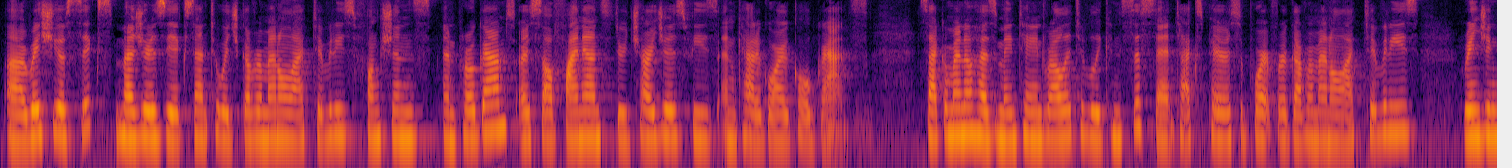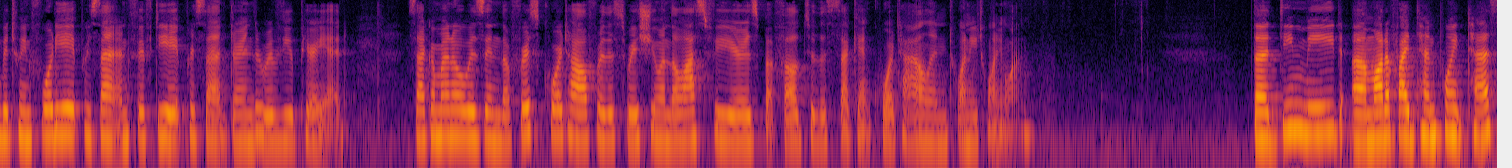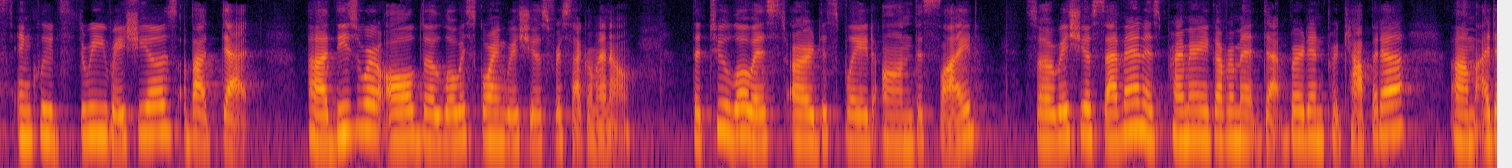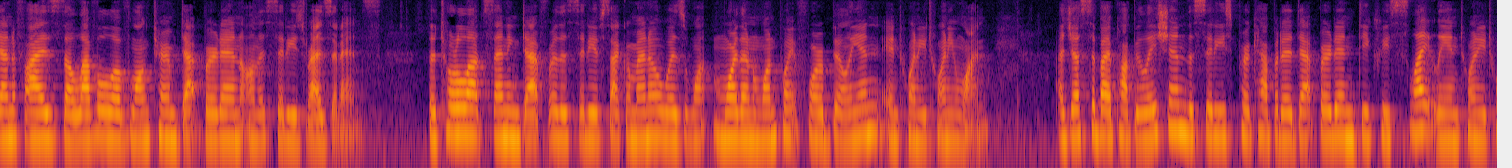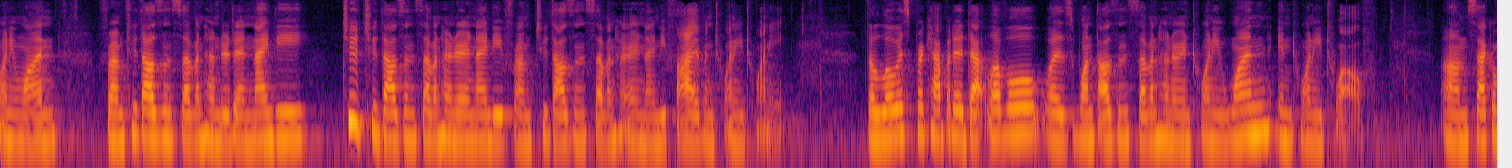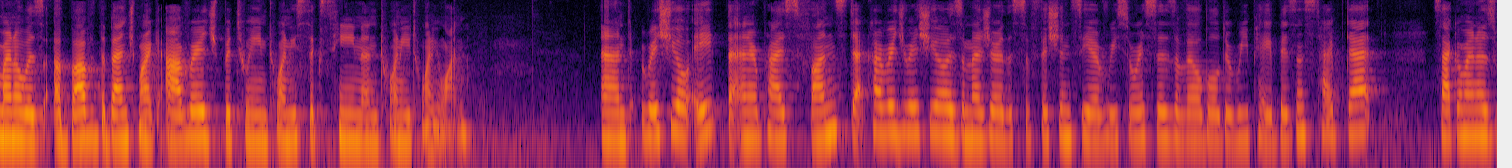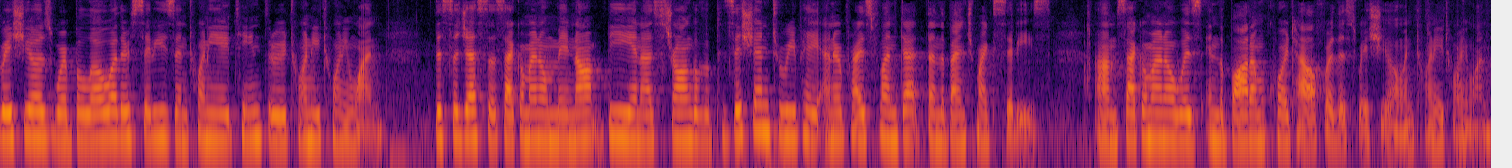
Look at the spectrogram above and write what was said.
Uh, ratio 6 measures the extent to which governmental activities, functions, and programs are self financed through charges, fees, and categorical grants. Sacramento has maintained relatively consistent taxpayer support for governmental activities, ranging between 48% and 58% during the review period. Sacramento was in the first quartile for this ratio in the last few years, but fell to the second quartile in 2021. The Dean Mead uh, modified 10 point test includes three ratios about debt. Uh, these were all the lowest scoring ratios for Sacramento. The two lowest are displayed on this slide. So, ratio seven is primary government debt burden per capita, um, identifies the level of long term debt burden on the city's residents. The total outstanding debt for the city of Sacramento was one, more than 1.4 billion in 2021. Adjusted by population, the city's per capita debt burden decreased slightly in 2021 from 2,790 to 2,790 from 2,795 in 2020. The lowest per capita debt level was 1,721 in 2012. Um, Sacramento was above the benchmark average between 2016 and 2021. And ratio eight, the enterprise funds debt coverage ratio, is a measure of the sufficiency of resources available to repay business type debt. Sacramento's ratios were below other cities in 2018 through 2021. This suggests that Sacramento may not be in as strong of a position to repay enterprise fund debt than the benchmark cities. Um, Sacramento was in the bottom quartile for this ratio in 2021.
